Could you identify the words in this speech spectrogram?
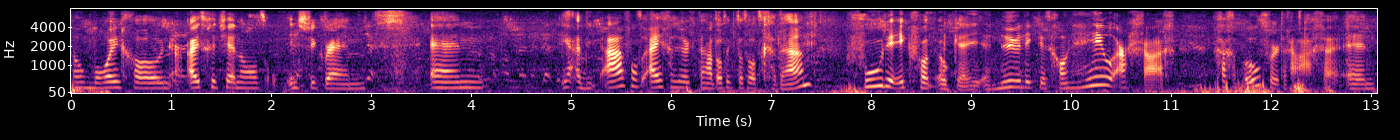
heel mooi gewoon eruit gechanneld op Instagram. En ja, die avond eigenlijk, nadat ik dat had gedaan, voelde ik van oké, en nu wil ik dit gewoon heel erg graag, graag overdragen. En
